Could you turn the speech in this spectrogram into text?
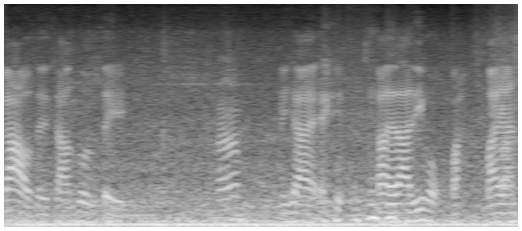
เก้าใส่สามส่วนสี่ครับ ไม่ใช่การจราที่หกปะไปกัน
